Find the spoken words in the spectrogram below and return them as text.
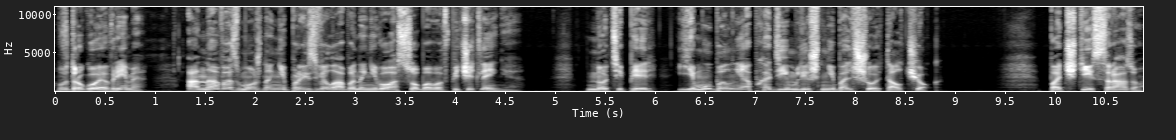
В другое время она, возможно, не произвела бы на него особого впечатления. Но теперь ему был необходим лишь небольшой толчок. Почти сразу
